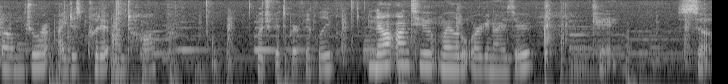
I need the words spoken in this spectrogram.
um, drawer, I just put it on top, which fits perfectly. Now onto my little organizer. Okay, so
